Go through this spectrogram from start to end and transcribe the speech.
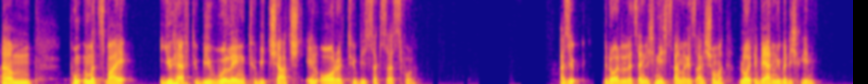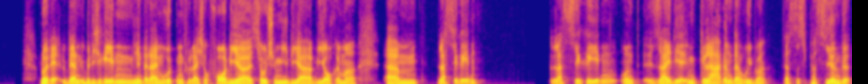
Ähm, Punkt Nummer zwei, you have to be willing to be judged in order to be successful. Also bedeutet letztendlich nichts anderes als schon mal, Leute werden über dich reden. Leute werden über dich reden, hinter deinem Rücken, vielleicht auch vor dir, Social Media, wie auch immer. Ähm, lass sie reden. Lass sie reden und sei dir im Klaren darüber, dass es passieren wird.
